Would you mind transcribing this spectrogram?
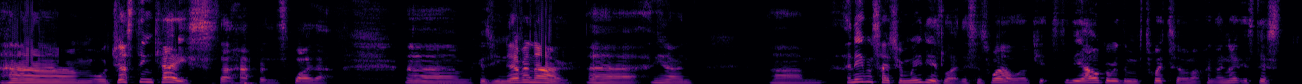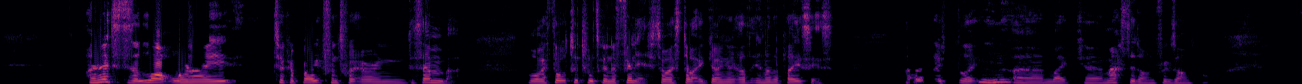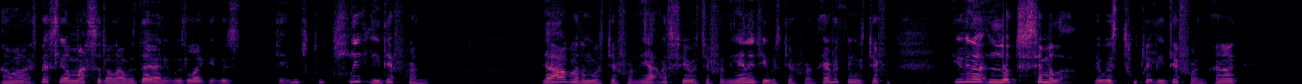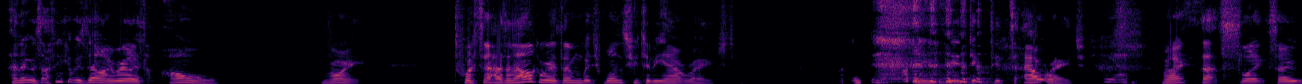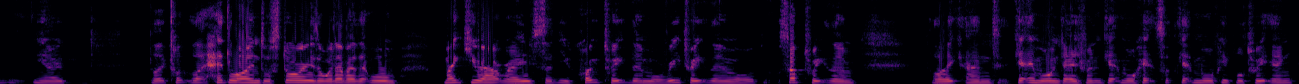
Um, or just in case that happens, buy that um, because you never know, uh, you know. And, um, and even social media is like this as well. Like it's the algorithm of Twitter, and I, noticed this. I noticed this a lot when I took a break from Twitter in December, or I thought Twitter was going to finish, so I started going in other places, like mm-hmm. um, like uh, Mastodon, for example. And especially on Mastodon, I was there, and it was like it was it was completely different. The algorithm was different, the atmosphere was different, the energy was different, everything was different. Even though it looked similar, it was completely different. And I and it was I think it was then I realized, oh, right. Twitter has an algorithm which wants you to be outraged. I mean, to be addicted to outrage. Yeah. Right? That's like so, you know, like like headlines or stories or whatever that will make you outraged so you quote tweet them or retweet them or subtweet them like and getting more engagement get more hits get more people tweeting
